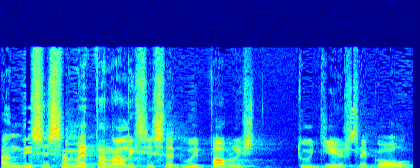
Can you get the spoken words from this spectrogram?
and this is a meta-analysis that we published two years ago.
